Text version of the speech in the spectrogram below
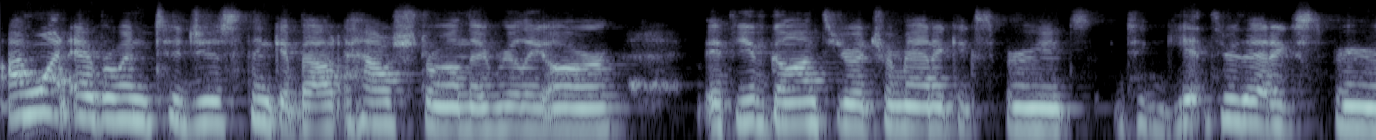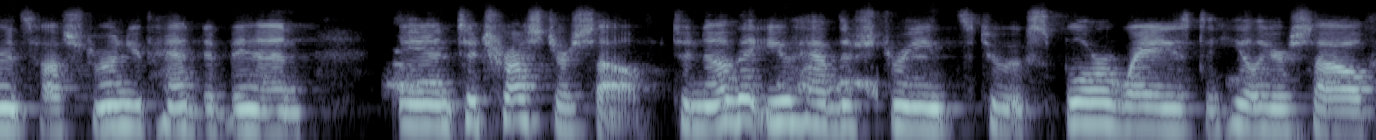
I want everyone to just think about how strong they really are. If you've gone through a traumatic experience, to get through that experience, how strong you've had to been, and to trust yourself, to know that you have the strength to explore ways to heal yourself,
